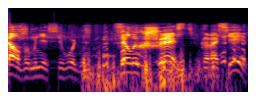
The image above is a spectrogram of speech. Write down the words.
Навалял бы мне сегодня целых шесть карасей,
